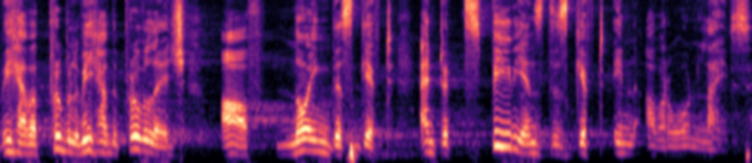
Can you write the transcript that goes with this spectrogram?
we have a privilege, we have the privilege of knowing this gift and to experience this gift in our own lives.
